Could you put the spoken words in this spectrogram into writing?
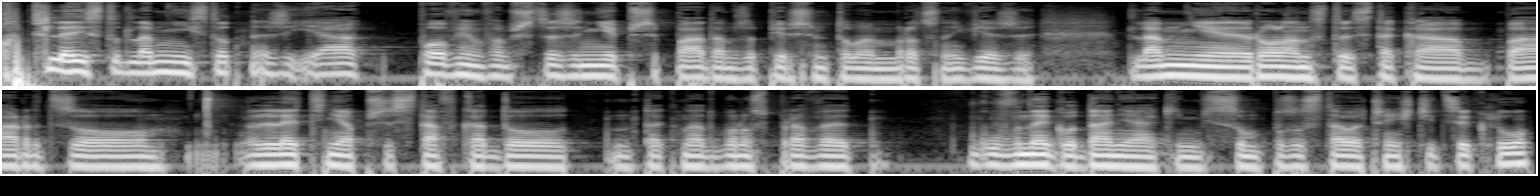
O tyle jest to dla mnie istotne, że ja powiem wam szczerze, nie przypadam za pierwszym tomem Mrocznej Wieży. Dla mnie Roland to jest taka bardzo letnia przystawka do, tak na dobrą sprawę, głównego dania, jakim są pozostałe części cyklu.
